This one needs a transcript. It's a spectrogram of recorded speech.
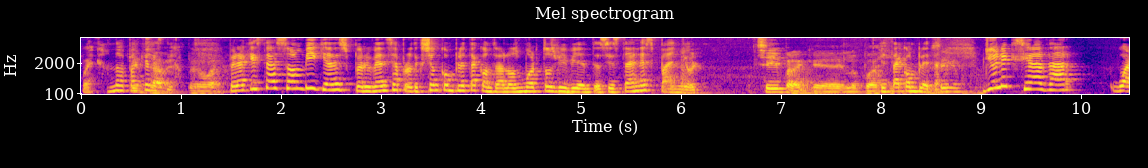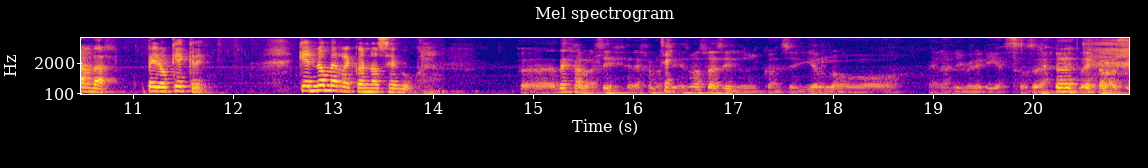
bueno, no, ¿para ¿Quién qué les digo? Pero bueno. Pero aquí está Zombie, guía de supervivencia, protección completa contra los muertos vivientes. Y está en español. Sí, para que lo puedas... Está completa. Sí. Yo le quisiera dar, guardar. Pero ¿qué creen? Que no me reconoce Google. Eh, déjalo así, déjalo Sí. así. Es más fácil conseguirlo en las librerías. O sea, déjalo así.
